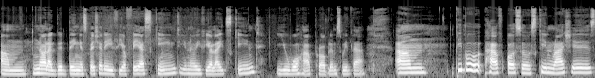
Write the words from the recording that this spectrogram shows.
Um, not a good thing, especially if you're fair skinned. You know, if you're light skinned, you won't have problems with that. Um, people have also skin rashes,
